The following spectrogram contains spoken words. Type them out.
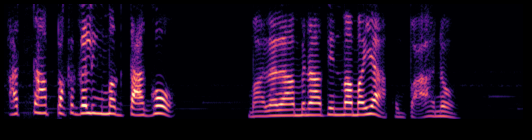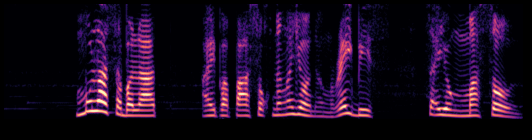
at napakagaling magtago. Malalaman natin mamaya kung paano. Mula sa balat ay papasok na ngayon ang rabies sa iyong muscle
